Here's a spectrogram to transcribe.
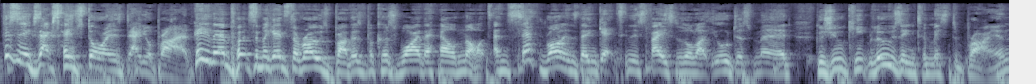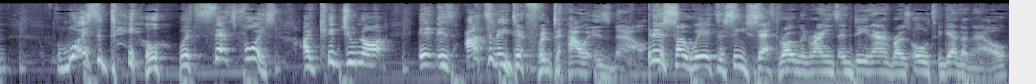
This is the exact same story as Daniel Bryan. He then puts him against the Rhodes brothers because why the hell not? And Seth Rollins then gets in his face and is all like, you're just mad because you keep losing to Mr. Bryan. And what is the deal with Seth's voice? I kid you not, it is utterly different to how it is now. It is so weird to see Seth, Roman Reigns, and Dean Ambrose all together now.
